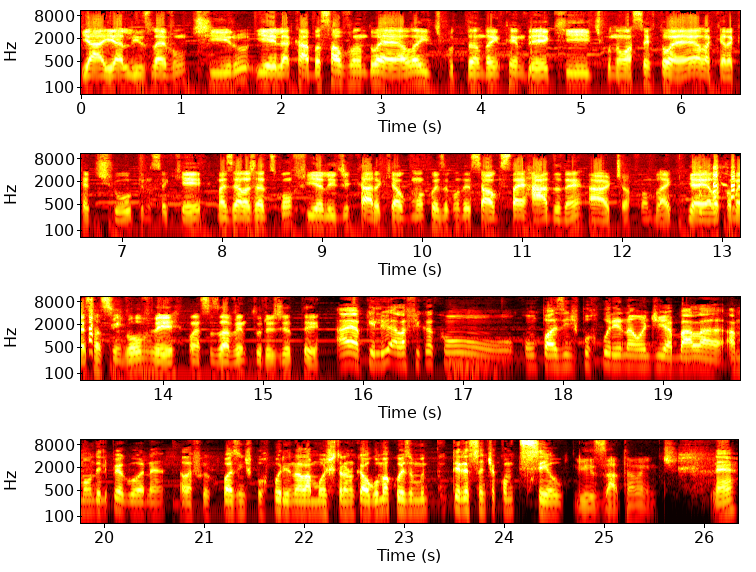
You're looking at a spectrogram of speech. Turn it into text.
E aí a Liz leva um tiro e ele acaba salvando ela e, tipo, dando a entender que, tipo, não acertou ela, que era ketchup, não sei o quê. Mas ela já desconfia ali de cara que alguma coisa aconteceu, algo está errado, né? A Art of One Black. E aí ela começa a se envolver com essas aventuras de ET. Ah, é, porque ele- ela fica com, com um pozinho de purpurina onde a bala, a mão dele pegou, né? Ela fica com o pozinho de purpurina lá mostrando que alguma coisa muito interessante aconteceu, Exatamente. né?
